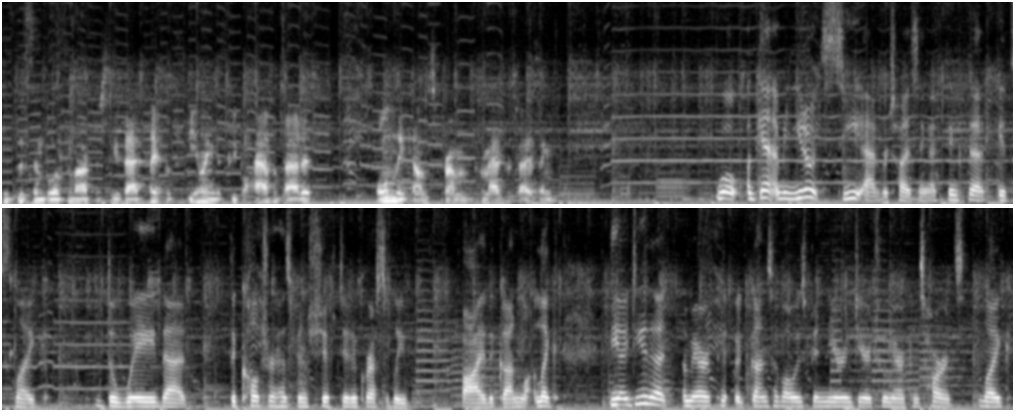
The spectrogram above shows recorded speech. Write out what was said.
is the symbol of democracy. That type of feeling that people have about it only comes from from advertising. Well, again, I mean, you don't see advertising. I think that it's like the way that the culture has been shifted aggressively by the gun law. Like the idea that America uh, guns have always been near and dear to Americans' hearts. Like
